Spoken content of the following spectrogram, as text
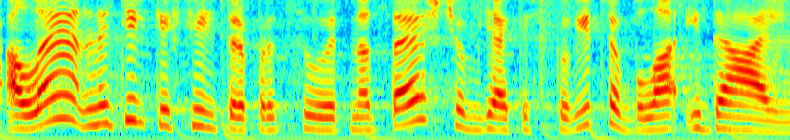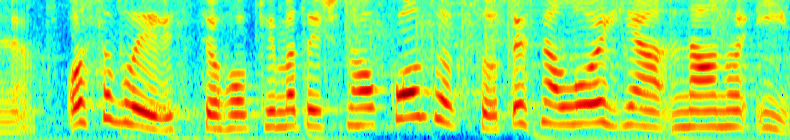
Але не тільки фільтри працюють на те, щоб якість повітря була ідеальною. Особливість цього кліматичного комплексу технологія NanoE.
